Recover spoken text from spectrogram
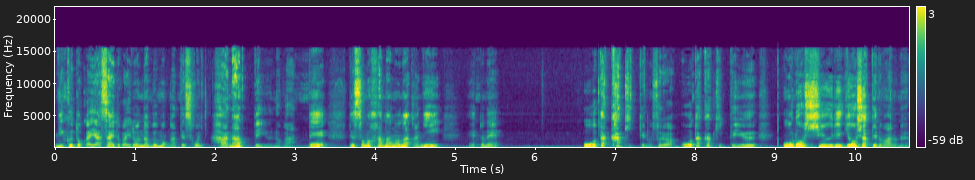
肉とか野菜とかいろんな部門があって、そこに花っていうのがあって、で、その花の中に、えっとね、大田花きっていうの、それは大田花きっていう、卸売業者っていうのがあるのよ。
